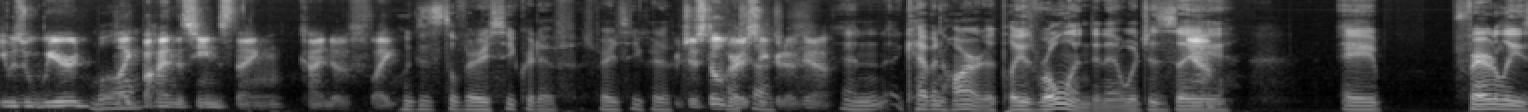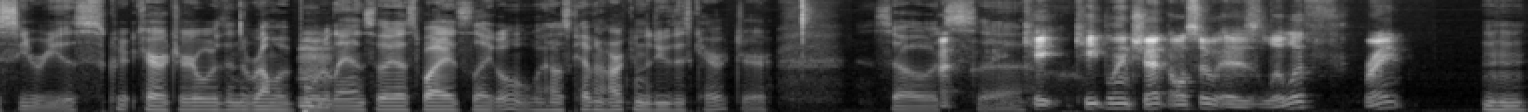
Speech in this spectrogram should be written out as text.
It was a weird Well- like behind the scenes thing, kind of like because it's still very secretive. It's very secretive. which is still very secretive. Yeah. And Kevin Hart plays Roland in it, which is a Yeah. a fairly serious character within the realm of Mm. Borderlands. So that's why it's like, oh, how's Kevin Hart going to do this character? So it's uh, Cate Cate Blanchett also as Lilith, right? mhm.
